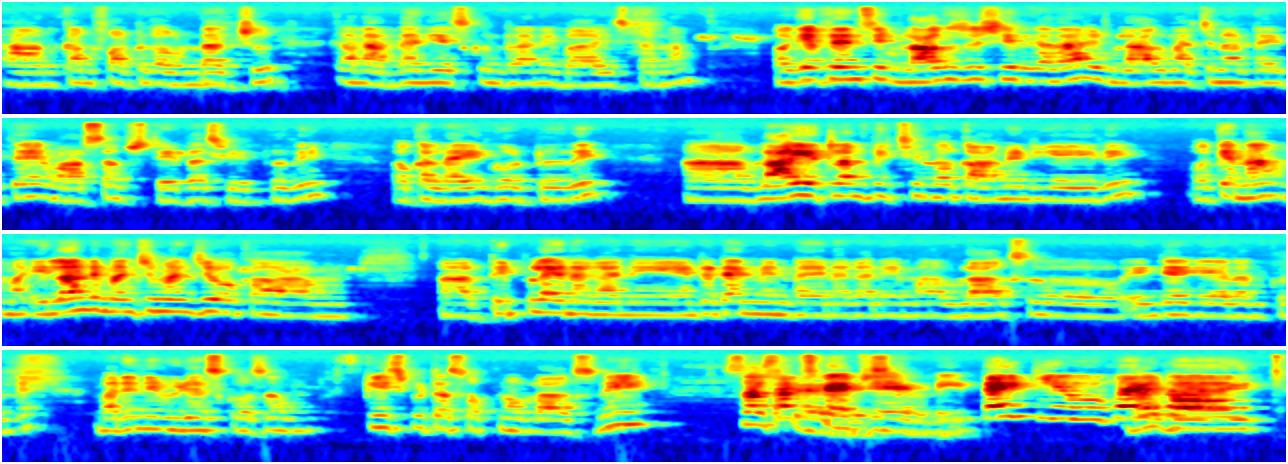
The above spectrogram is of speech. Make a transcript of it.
అన్కంఫర్ట్గా ఉండొచ్చు. కానీ అర్థం చేసుకుంటారని భావిస్తున్నాం. ఓకే ఫ్రెండ్స్ ఈ వ్లాగ్ చూసిరు కదా ఈ వ్లాగ్ నచ్చినట్టయితే వాట్సాప్ స్టేటస్ పెడుతుంది ఒక లైక్ కొట్టుర్రి. వ్లాగ్ ఎట్లా అనిపించిందో కామెంట్ చేయరి ఓకేనా? ఇలాంటి మంచి మంచి ఒక ట్రిప్లు అయినా కానీ ఎంటర్టైన్మెంట్ అయినా కానీ మన వ్లాగ్స్ ఎంజాయ్ చేయాలనుకుంటే మరిన్ని వీడియోస్ కోసం కీస్పిట స్వప్న వ్లాగ్స్ని సబ్స్క్రైబ్ చేయండి. Thank you bye bye.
